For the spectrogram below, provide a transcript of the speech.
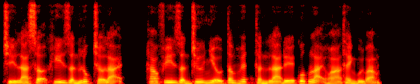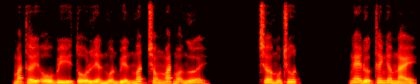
chỉ là sợ khi dần lúc trở lại, hao phí dần chư nhiều tâm huyết thần la đế quốc lại hóa thành bụi bặm. Mắt thấy ô bị tổ liền muốn biến mất trong mắt mọi người. Chờ một chút. Nghe được thanh âm này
